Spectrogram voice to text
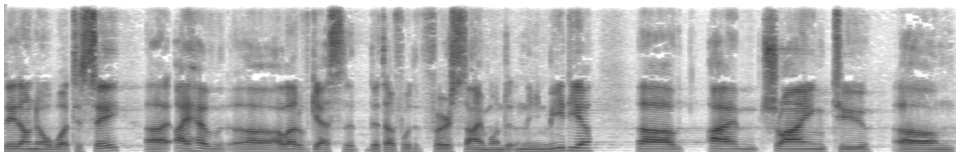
they don't know what to say. Uh, I have uh, a lot of guests that, that are for the first time on the in media. Uh, I'm trying to um,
